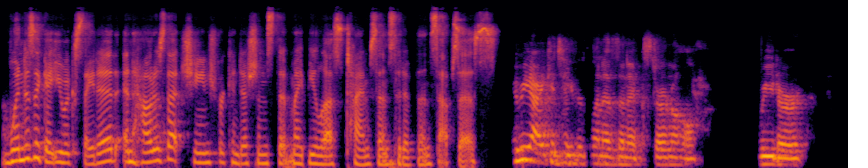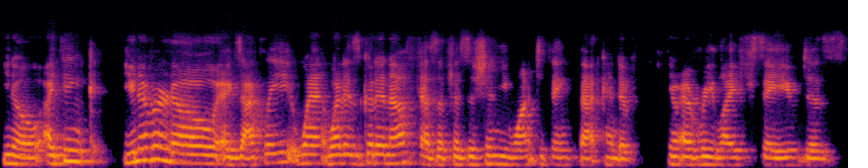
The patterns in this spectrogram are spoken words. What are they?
When does it get you excited? And how does that change for conditions that might be less time sensitive than sepsis? Maybe I could take this one as an external reader. You know, I think you never know exactly when what is good enough as a physician. You want to think that kind of, you know, every life saved is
